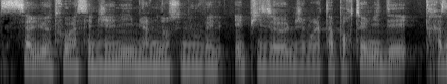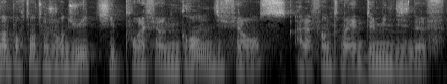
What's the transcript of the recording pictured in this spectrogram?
Salut à toi, c'est Jenny, bienvenue dans ce nouvel épisode. J'aimerais t'apporter une idée très importante aujourd'hui qui pourrait faire une grande différence à la fin de ton année 2019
